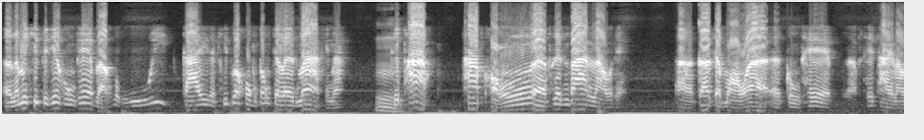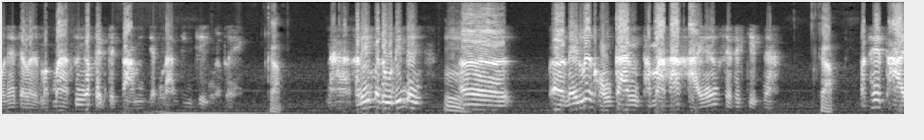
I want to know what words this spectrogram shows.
เออแล้วไม่คิดไปเที่ยวกรุงเทพเหรอเขาบอกโอ้ยไกลแต่คิดว่าคงต้องเจริญมากเห็นไหมอืมคือภาพภาพของเอ่อเพื่อนบ้านเราเนี่ยเอ่อก็จะมองว่าเอ่อกรุงเทพเอ่อประเทศไทยเราเนี่ยเจริญมากๆ ซึ่งก็เป็นไปตามอย่างนั้นจริงๆนะตัวเองครับนะฮะคราวนี้มาดูนิดนึงอืมเออเออ ในเรื่องของการทำมาค้าขายในเรื่องเศรษฐกิจนะครับ ประเทศไทย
